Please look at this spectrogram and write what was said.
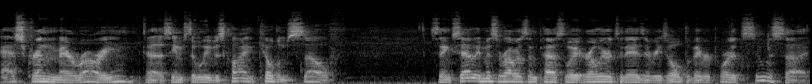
Ashkan Mehryari, uh, seems to believe his client killed himself saying sadly Mr. Robertson passed away earlier today as a result of a reported suicide.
